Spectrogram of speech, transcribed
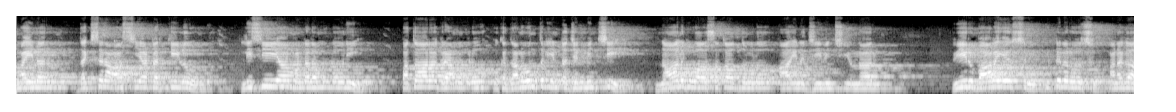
మైనర్ దక్షిణ ఆసియా టర్కీలో లిసియా మండలంలోని పతారా గ్రామంలో ఒక ధనవంతుని ఇంట జన్మించి నాలుగవ శతాబ్దంలో ఆయన జీవించి ఉన్నారు. వీరు బాలయేసుని పుట్టినరోజు అనగా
